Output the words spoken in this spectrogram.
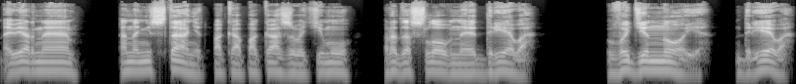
Наверное, она не станет пока показывать ему, родословное древо, водяное древо,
